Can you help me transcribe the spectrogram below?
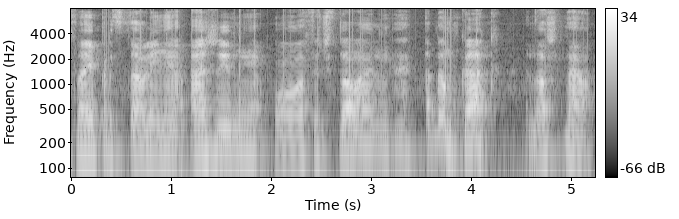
свои представления о жизни, о существовании, о том, как должна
